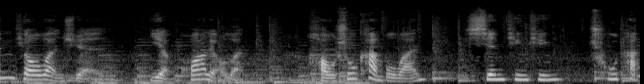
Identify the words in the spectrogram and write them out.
千挑万选，眼花缭乱，好书看不完，先听听初探。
